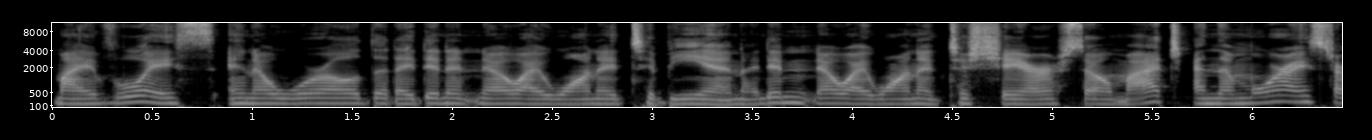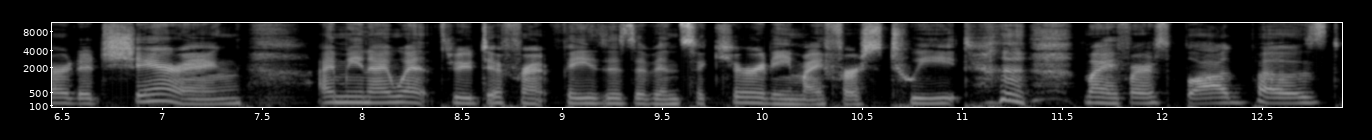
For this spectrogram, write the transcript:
my voice in a world that I didn't know I wanted to be in. I didn't know I wanted to share so much. And the more I started sharing, I mean, I went through different phases of insecurity my first tweet, my first blog post.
